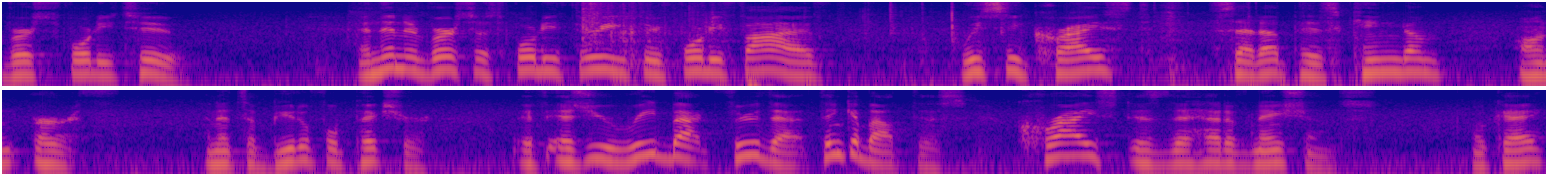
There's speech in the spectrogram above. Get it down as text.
Verse 42. And then in verses 43 through 45, we see Christ set up his kingdom on earth. And it's a beautiful picture. If as you read back through that, think about this. Christ is the head of nations. Okay?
